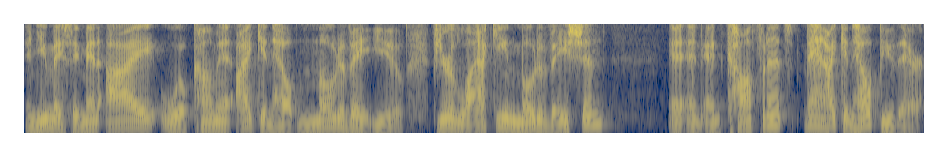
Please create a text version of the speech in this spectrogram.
And you may say, man, I will come in, I can help motivate you. If you're lacking motivation and, and, and, confidence, man, I can help you there.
